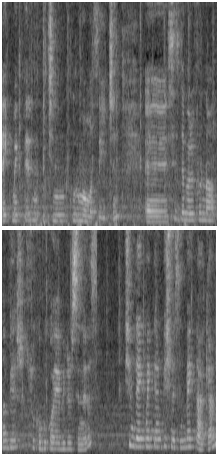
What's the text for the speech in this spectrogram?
ekmeklerin içinin kurumaması için. E, siz de böyle fırın altına bir su kabı koyabilirsiniz. Şimdi ekmeklerin pişmesini beklerken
